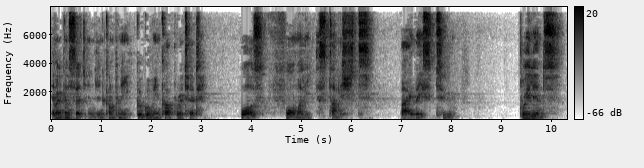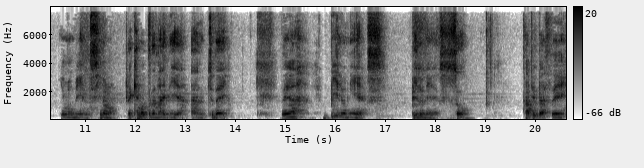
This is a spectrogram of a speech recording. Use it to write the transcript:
The American search engine company Google Incorporated was formally established by these two brilliant human beings. You know, they came up with an idea, and today they are billionaires. Billionaires. So, happy birthday,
